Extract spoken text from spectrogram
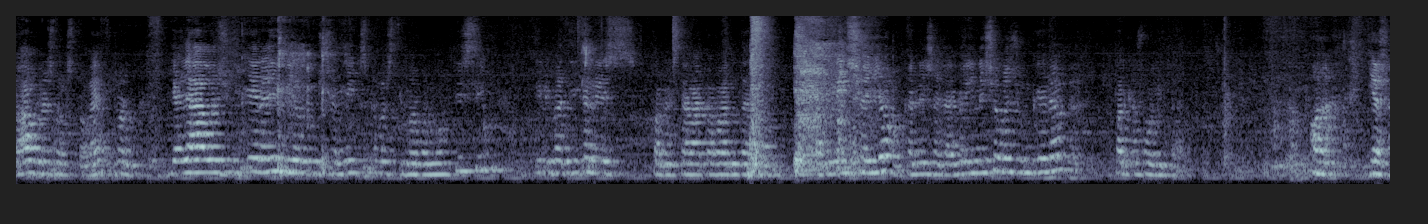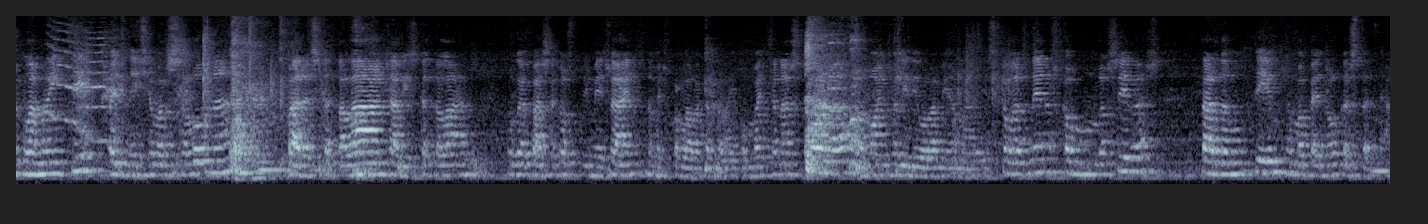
cables dels telèfons. I allà a la Junquera hi havia uns amics que l'estimaven moltíssim i li van dir que anés, quan estava acabant de, de néixer jo, que anés allà. I vaig néixer a la Junquera per casualitat. Hola, jo sóc la Maite, vaig néixer a Barcelona, pares catalans, avis catalans, el que passa que els primers anys només parlava català i quan vaig anar a escola, la monja li diu a la meva mare és que les nenes com les seves tarden un temps en aprendre el castellà.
